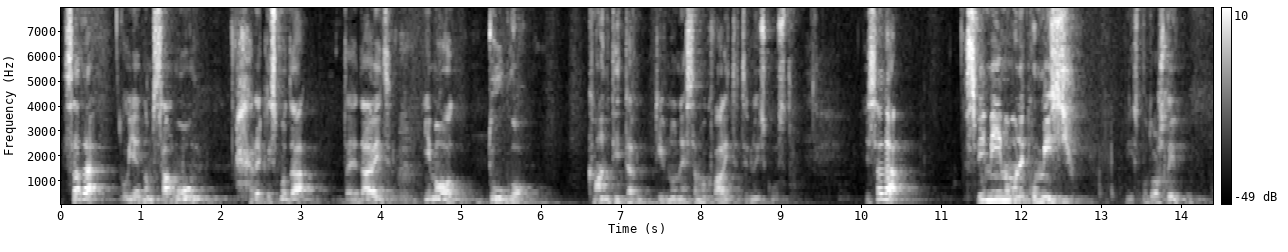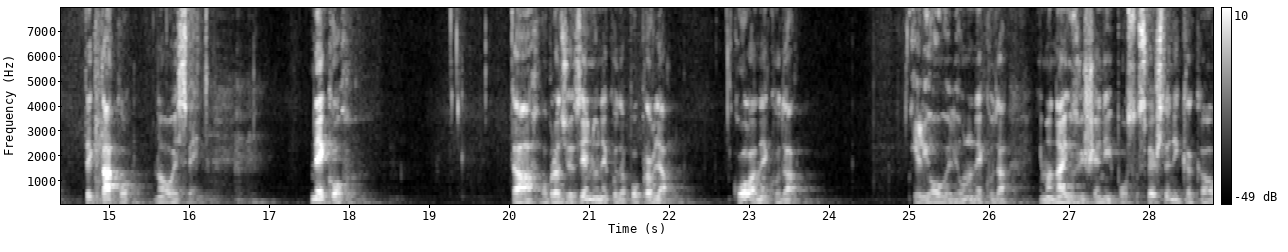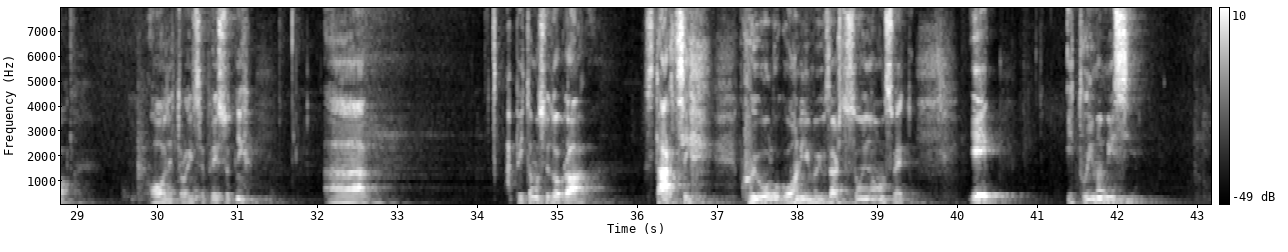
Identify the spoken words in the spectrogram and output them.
sada u jednom psalmu on, rekli smo da, da je David imao dugo kvantitativno, ne samo kvalitativno iskustvo. I sada svi mi imamo neku misiju. Mi smo došli tek tako na ovaj svet. Neko da obrađuje zemlju, neko da popravlja kola, neko da ili ovo ili ono, neko da ima najuzvišeniji posao sveštenika kao ovde trojice prisutnih. A, a pitamo se, dobro, starci koju ulogu oni imaju, zašto su oni na ovom svetu? I, i tu ima misije.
